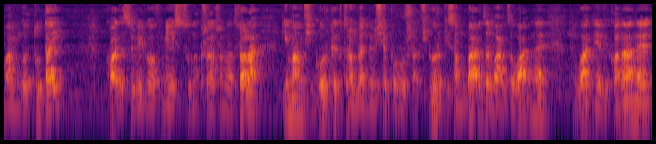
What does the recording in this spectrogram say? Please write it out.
mam go tutaj, kładę sobie go w miejscu przeznaczonym na trolla i mam figurkę, którą będę się poruszał. Figurki są bardzo, bardzo ładne, ładnie wykonane,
